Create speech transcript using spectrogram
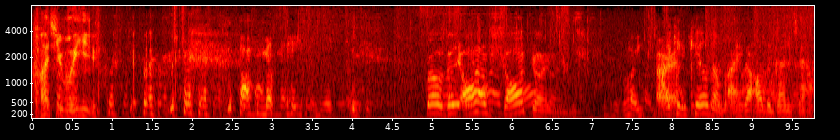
Why'd you leave? I'm not facing this. Bro, they all have shotguns. like, I can kill them. I got all the guns now.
